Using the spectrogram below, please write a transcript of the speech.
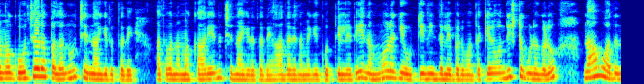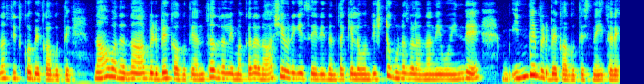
ನಮ್ಮ ಗೋಚಾರ ಫಲನೂ ಚೆನ್ನಾಗಿರುತ್ತದೆ ಅಥವಾ ನಮ್ಮ ಕಾರ್ಯನೂ ಚೆನ್ನಾಗಿರುತ್ತದೆ. ಆದರೆ ನಮಗೆ ಗೊತ್ತಿಲ್ಲದೆ ನಮ್ಮೊಳಗೆ ಹುಟ್ಟಿನಿಂದಲೇ ಬರುವಂಥ ಕೆಲವೊಂದಿಷ್ಟು ಗುಣಗಳು ನಾವು ಅದನ್ನು ತಿದ್ಕೋಬೇಕಾಗುತ್ತೆ. ನಾವು ಅದನ್ನು ಬಿಡಬೇಕಾಗುತ್ತೆ. ಅಂಥದ್ರಲ್ಲಿ ಮಕರ ರಾಶಿಯವರಿಗೆ ಸೇರಿದಂಥ ಕೆಲವೊಂದಿಷ್ಟು ಗುಣಗಳನ್ನು ನೀವು ಹಿಂದೆ ಹಿಂದೆ ಬಿಡಬೇಕಾಗುತ್ತೆ ಸ್ನೇಹಿತರೆ.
